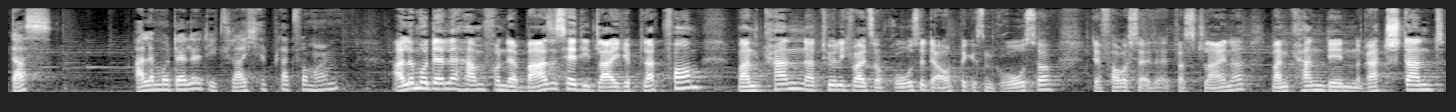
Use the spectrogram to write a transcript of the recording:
dass alle Modelle die gleiche Plattform haben? Alle Modelle haben von der Basis her die gleiche Plattform. Man kann natürlich, weil es auch große, der Outback ist ein großer, der Forester ist etwas kleiner, man kann den Radstand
